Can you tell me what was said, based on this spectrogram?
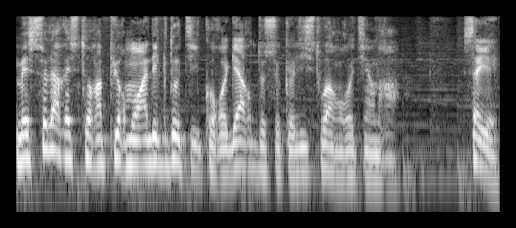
Mais cela restera purement anecdotique au regard de ce que l'histoire en retiendra. Ça y est,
